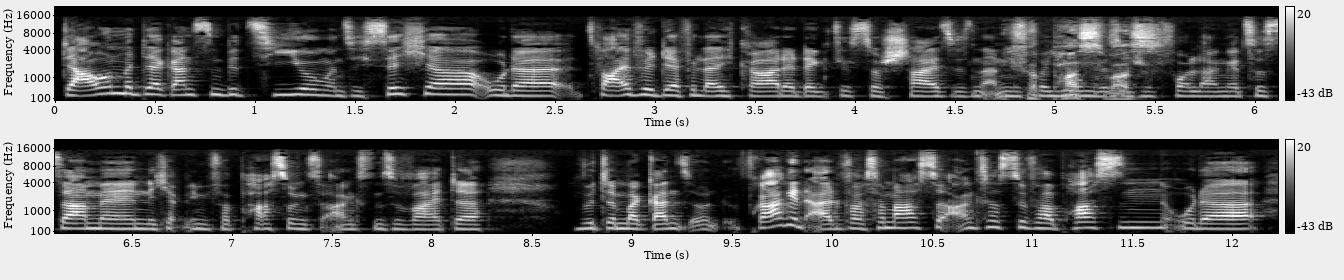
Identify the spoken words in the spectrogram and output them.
down mit der ganzen Beziehung und sich sicher? Oder zweifelt der vielleicht gerade, denkt sich so scheiße, wir sind eigentlich Ich voll jung, wir sind schon voll lange zusammen, ich habe irgendwie Verpassungsangst und so weiter. Und wird dann mal ganz und frag ihn einfach, sag mal, hast du Angst, was zu verpassen? Oder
